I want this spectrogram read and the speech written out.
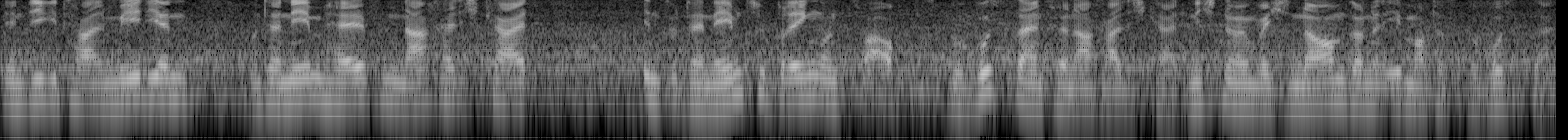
den digitalen Medien, Unternehmen helfen, Nachhaltigkeit ins Unternehmen zu bringen und zwar auch das Bewusstsein für Nachhaltigkeit. Nicht nur irgendwelche Normen, sondern eben auch das Bewusstsein.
